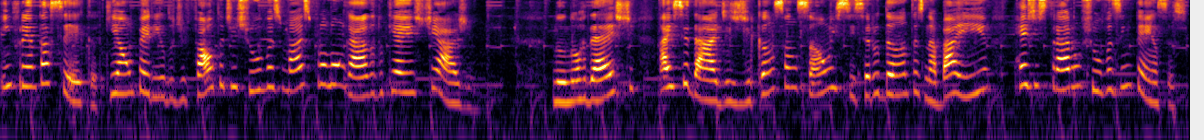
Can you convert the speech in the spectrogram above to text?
enfrenta a seca, que é um período de falta de chuvas mais prolongado do que a estiagem. No Nordeste, as cidades de Cansanção e Cícero Dantas, na Bahia, registraram chuvas intensas,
